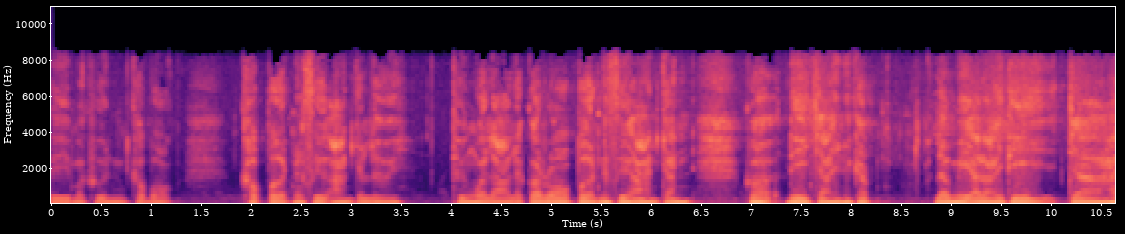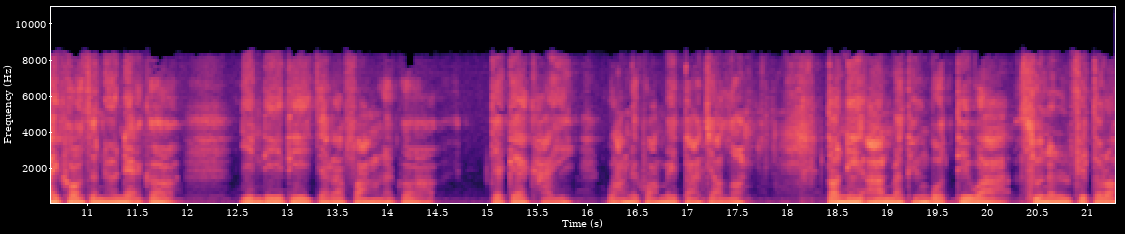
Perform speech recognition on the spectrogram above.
รีเมื่อคืนเขาบอกเขาเปิดหนังสืออ่านกันเลย ถึงเวลาแล้วก็รอเปิดหนังสืออ่านกัน ก็ดีใจนะครับ แล้วมีอะไรที่จะให้ข้อเสนอแนะก็ ยินดีที่จะรับฟังแล้วก็จะแก้ไขหวังในความเมตตาจาอัลลอฮ์ตอนนี้อ่านมาถึงบทที่ว่าسنن الفطرة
